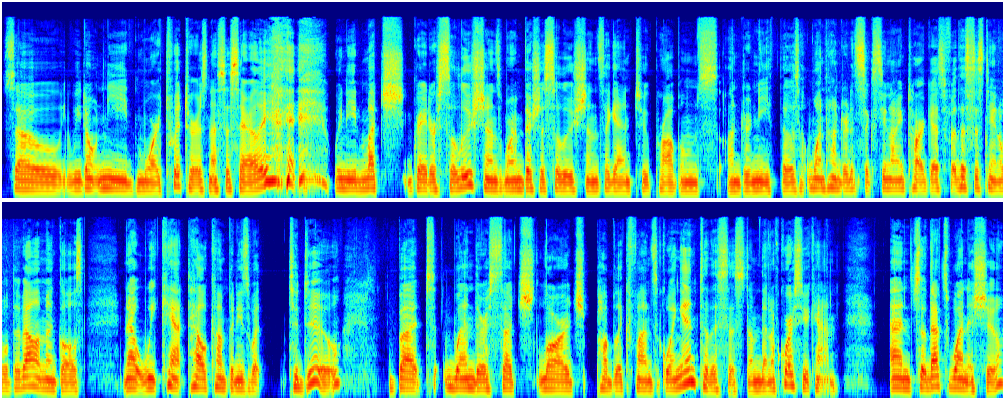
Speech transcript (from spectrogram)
So we don't need more Twitters necessarily. we need much greater solutions, more ambitious solutions, again, to problems underneath those 169 targets for the Sustainable Development Goals. Now, we can't tell companies what to do, but when there's such large public funds going into the system, then of course you can. And so that's one issue.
